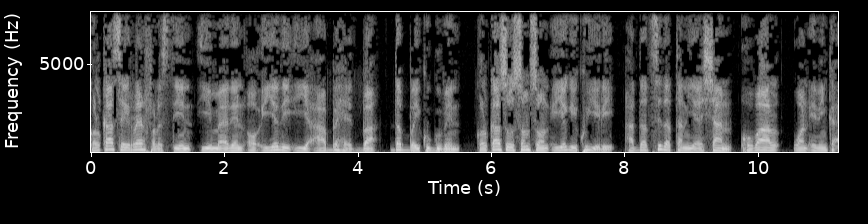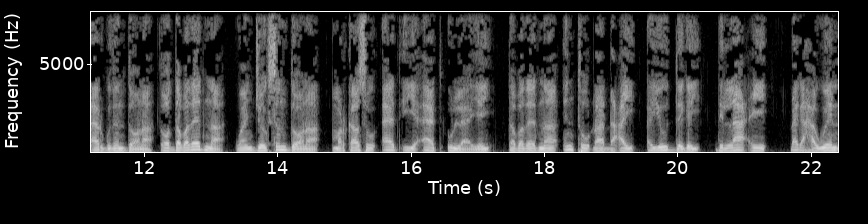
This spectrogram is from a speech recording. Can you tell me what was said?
kolkaasay reer falastiin yimaadeen oo iyadii iyo aabbaheedba dab bay ku gubeen. Kolkaasuu samson iyagii ku yidhi haddaad sida tan yeeshaan hubaal waan idinka aargudan doonaa oo dabadeedna waan joogsan doonaa markaasuu aad iyo aad u laayey dabadeedna intuu dhaadhacay ayuu degay dilaacii dhagaxa weyn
